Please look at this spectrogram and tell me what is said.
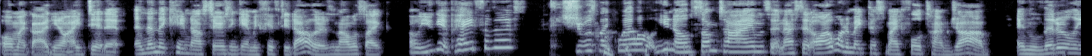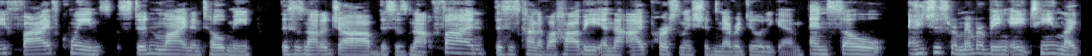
oh my God, you know, I did it. And then they came downstairs and gave me $50. And I was like, oh, you get paid for this? She was like, well, you know, sometimes. And I said, oh, I want to make this my full time job. And literally five queens stood in line and told me, this is not a job. This is not fun. This is kind of a hobby and that I personally should never do it again. And so I just remember being 18, like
